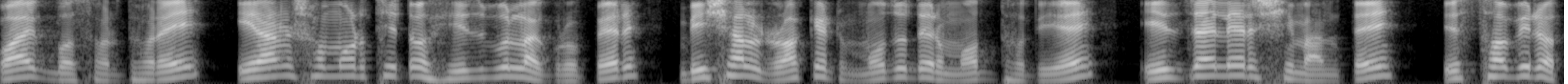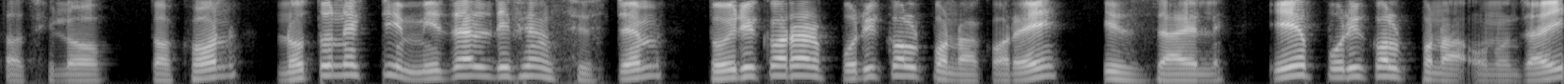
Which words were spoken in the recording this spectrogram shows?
কয়েক বছর ধরে ইরান সমর্থিত হিজবুল্লাহ গ্রুপের বিশাল রকেট মজুদের মধ্য দিয়ে ইসরায়েলের সীমান্তে স্থবিরতা ছিল। তখন নতুন একটি মিসাইল ডিফেন্স সিস্টেম তৈরি করার পরিকল্পনা করে ইসরায়েল। এ পরিকল্পনা অনুযায়ী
